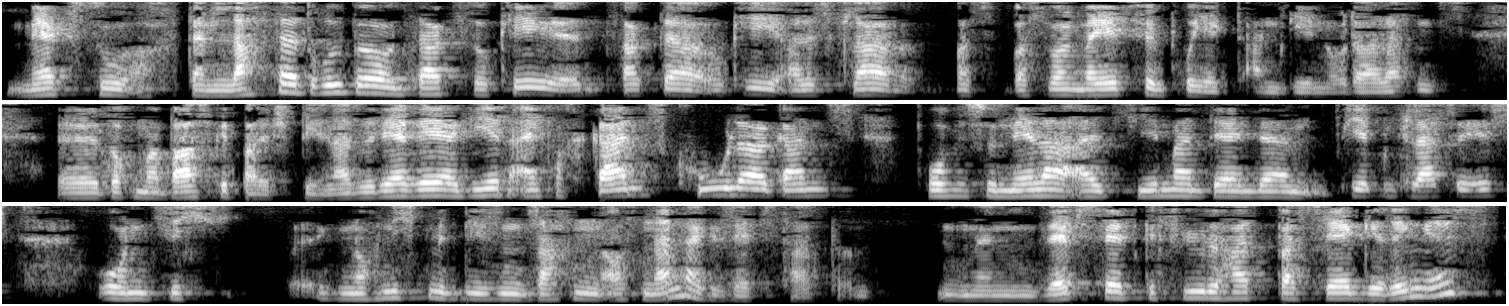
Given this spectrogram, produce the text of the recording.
merkst du, ach, dann lacht er drüber und sagst, okay, sagt er, okay, alles klar, was, was wollen wir jetzt für ein Projekt angehen oder lass uns äh, doch mal Basketball spielen. Also der reagiert einfach ganz cooler, ganz professioneller als jemand, der in der vierten Klasse ist und sich noch nicht mit diesen Sachen auseinandergesetzt hat und ein Selbstwertgefühl hat, was sehr gering ist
